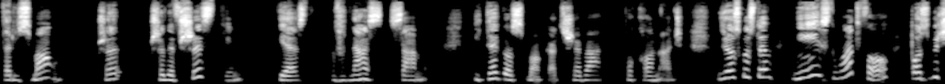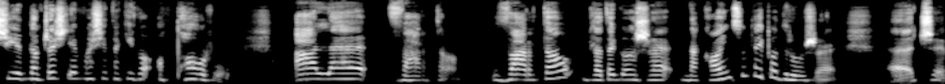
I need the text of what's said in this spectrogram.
ten smok prze, przede wszystkim jest w nas samych i tego smoka trzeba pokonać. W związku z tym nie jest łatwo pozbyć się jednocześnie właśnie takiego oporu, ale warto. Warto, dlatego że na końcu tej podróży, e, czy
